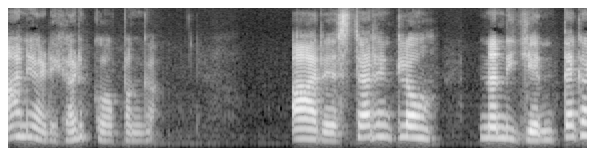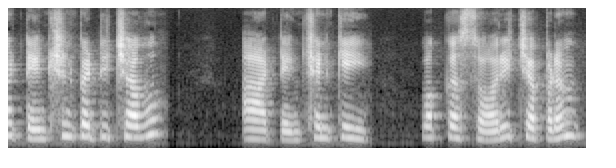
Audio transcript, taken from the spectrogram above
అని అడిగాడు కోపంగా. ఆ రెస్టారెంట్లో నన్ను ఎంతగా టెన్షన్ పెట్టించావు ఆ టెన్షన్కి ఒక్క సారీ చెప్పడం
